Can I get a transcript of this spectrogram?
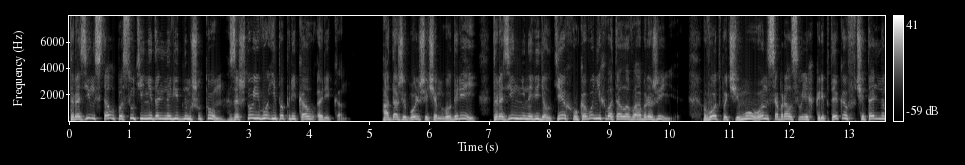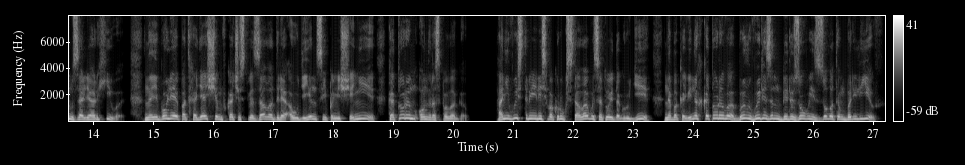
Таразин стал по сути недальновидным шутом, за что его и попрекал Арикан. А даже больше, чем лодырей, Таразин ненавидел тех, у кого не хватало воображения. Вот почему он собрал своих криптеков в читальном зале архива, наиболее подходящем в качестве зала для аудиенций помещении, которым он располагал. Они выстроились вокруг стола высотой до груди, на боковинах которого был вырезан бирюзовый с золотом барельеф,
